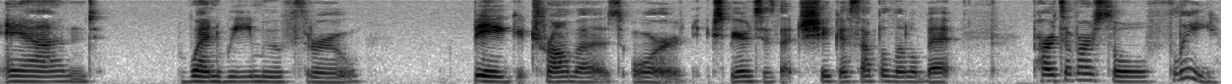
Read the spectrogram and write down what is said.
And when we move through big traumas or experiences that shake us up a little bit parts of our soul flee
